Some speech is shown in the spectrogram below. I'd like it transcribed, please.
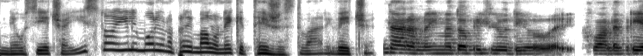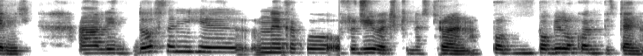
ne osjeća isto ili moraju napraviti malo neke teže stvari, veće? Naravno, ima dobrih ljudi, ovaj, hvale vrijednih, ali dosta njih je nekako osuđivački nastrojeno po, po bilo kojem pitanju.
